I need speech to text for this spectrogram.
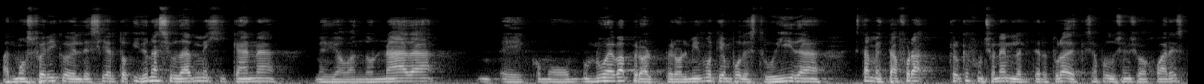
atmosférico del desierto y de una ciudad mexicana medio abandonada, eh, como nueva, pero al, pero al mismo tiempo destruida. Esta metáfora creo que funciona en la literatura de que se ha producido en Ciudad Juárez,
